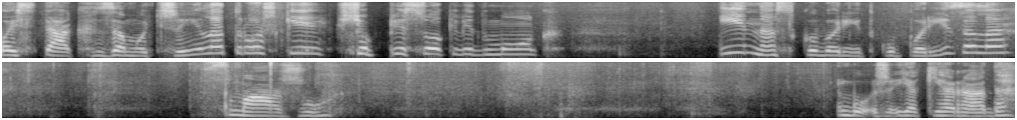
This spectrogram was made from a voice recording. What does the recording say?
Ось так замочила трошки, щоб пісок відмок. І на сковорідку порізала, смажу. Боже, як я рада.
